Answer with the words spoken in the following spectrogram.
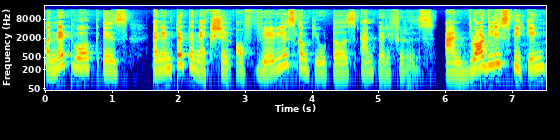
A network is an interconnection of various computers and peripherals. And broadly speaking,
